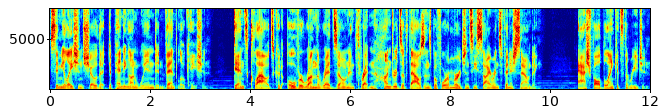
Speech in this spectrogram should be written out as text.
Simulations show that depending on wind and vent location, dense clouds could overrun the red zone and threaten hundreds of thousands before emergency sirens finish sounding. Ashfall blankets the region,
